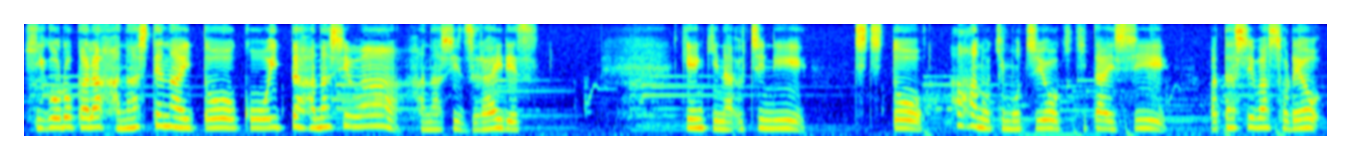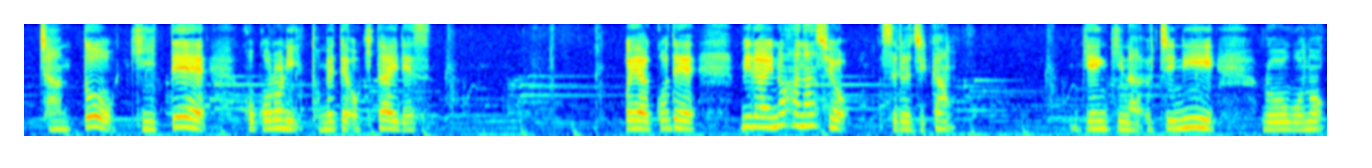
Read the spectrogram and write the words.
日頃から話してないとこういった話は話しづらいです。元気なうちに父と母の気持ちを聞きたいし私はそれをちゃんと聞いて心に留めておきたいです。親子で未来の話をする時間。元気なうちに老後の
